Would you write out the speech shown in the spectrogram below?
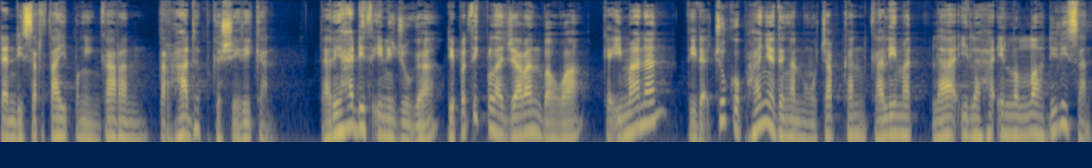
dan disertai pengingkaran terhadap kesyirikan dari hadis ini juga dipetik pelajaran bahwa keimanan tidak cukup hanya dengan mengucapkan kalimat La ilaha illallah di lisan,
